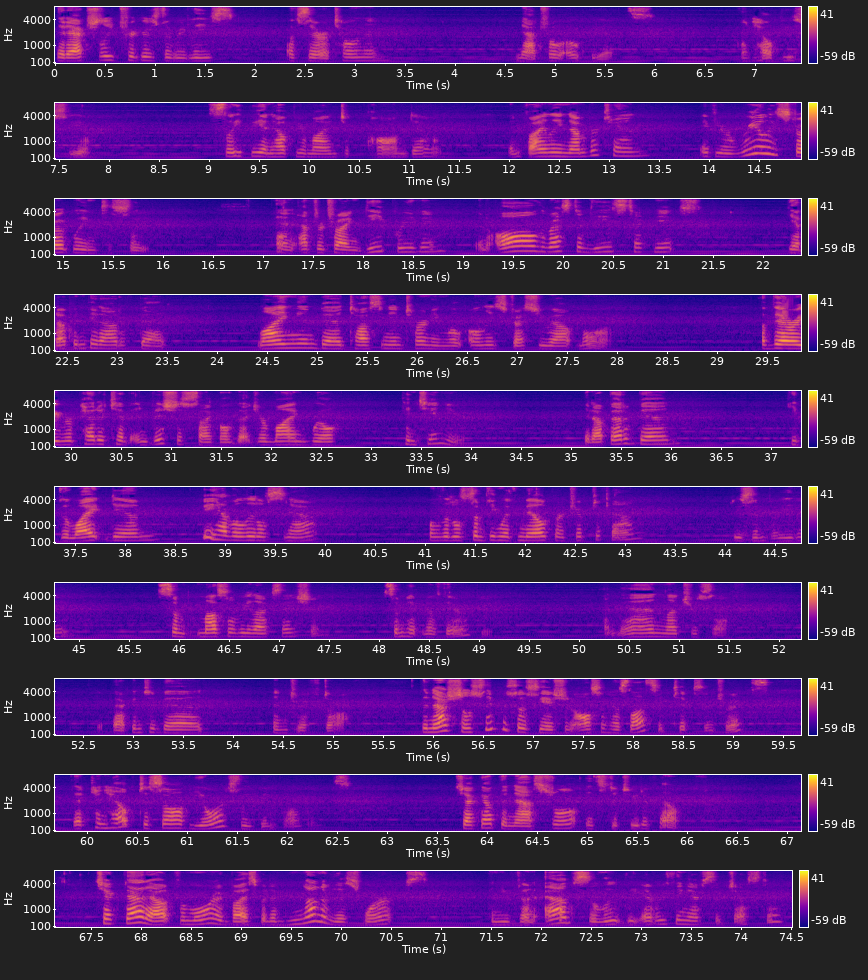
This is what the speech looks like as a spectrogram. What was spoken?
that actually triggers the release of serotonin, natural opiates, and help you feel sleepy and help your mind to calm down. And finally, number 10, if you're really struggling to sleep, and after trying deep breathing and all the rest of these techniques, get up and get out of bed. Lying in bed, tossing and turning will only stress you out more. A very repetitive and vicious cycle that your mind will continue. Get up out of bed, keep the light dim, Maybe have a little snack, a little something with milk or tryptophan. Do some breathing, some muscle relaxation, some hypnotherapy. And then let yourself get back into bed and drift off. The National Sleep Association also has lots of tips and tricks that can help to solve your sleeping problems. Check out the National Institute of Health. Check that out for more advice, but if none of this works, and you've done absolutely everything I've suggested,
